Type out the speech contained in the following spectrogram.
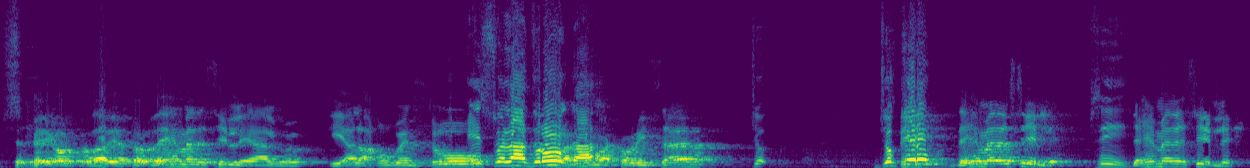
Sí, peor todavía, pero déjeme decirle algo. Y a la juventud... Eso es la droga. Yo, yo quiero... Déjeme decirle. Sí. Déjeme decirle.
